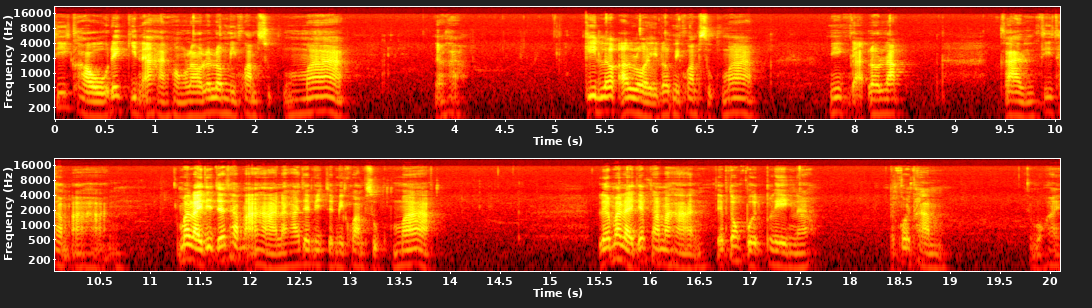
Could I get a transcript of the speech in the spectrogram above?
ที่เขาได้กินอาหารของเราแล้วเรามีความสุขมากนะคะ กินแล้วอร่อยเรามีความสุขมาก นี่เรารักการที่ทำอาหาร เมื่อไหร่ที่จะทำอาหารนะคะ จะมีจะมีความสุขมาก แล้วเมื่อไหร่จะทำอาหารจะต้องเปิดเพลงนะแล้วก็ทำจะบอกให้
